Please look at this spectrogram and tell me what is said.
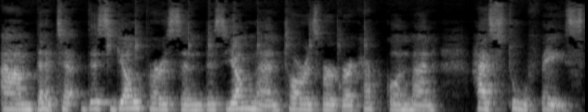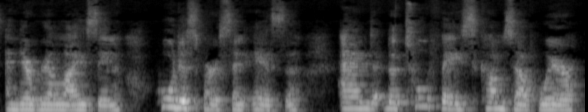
um, that uh, this young person, this young man, Taurus, Virgo, Capricorn man has two face and they're realizing who this person is. And the two face comes up where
